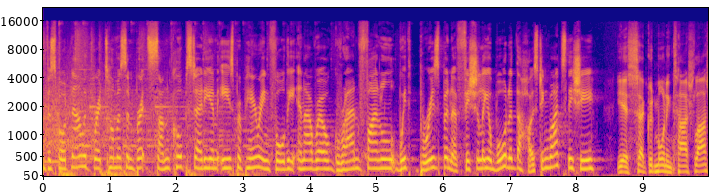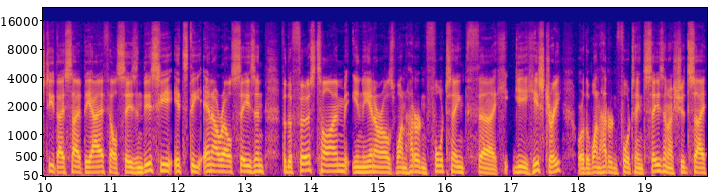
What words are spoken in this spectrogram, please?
Time for sport now with Brett Thomas and Brett Suncorp Stadium is preparing for the NRL Grand Final with Brisbane officially awarded the hosting rights this year. Yes, uh, good morning, Tash. Last year they saved the AFL season. This year it's the NRL season for the first time in the NRL's 114th uh, year history, or the 114th season, I should say.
